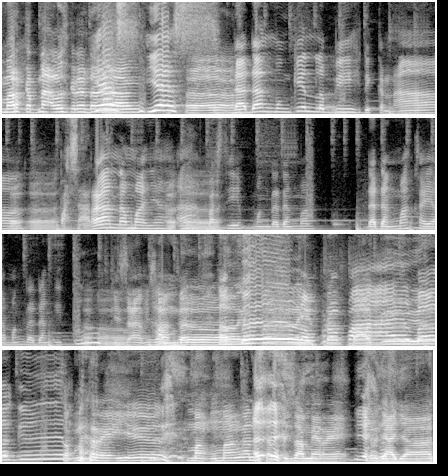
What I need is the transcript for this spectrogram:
market nak lu kena Dadang. Yes, yes. Uh, Dadang mungkin lebih dikenal. Uh, uh. Pasaran namanya. Uh, uh. Ah, pasti Mang Dadang mah Dadang mah kayak Mang Dadang itu. Uh, kisah misalnya humble humble low profile bagus. sok mere iya. Mang mangan bisa bisa mere yeah. kerjaan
